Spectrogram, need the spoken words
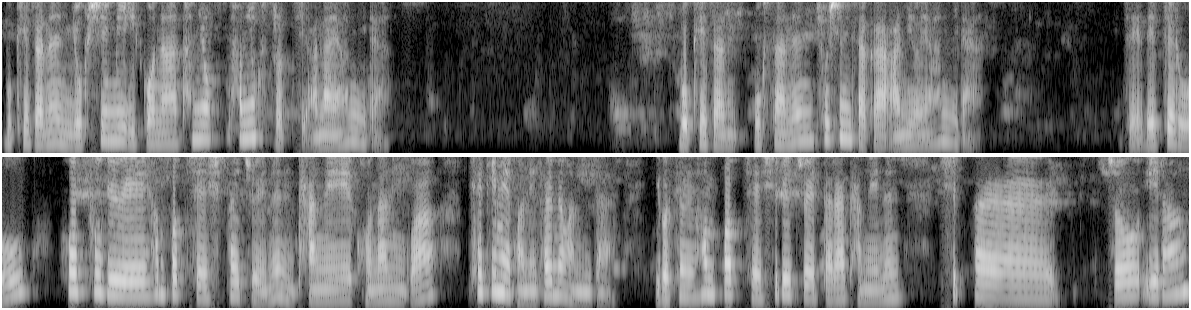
목회자는 욕심이 있거나 탐욕, 탐욕스럽지 않아야 합니다. 목회자, 목사는 초신자가 아니어야 합니다. 이제 넷째로 호프교회 헌법 제 18조에는 당회의 권한과 책임에 관해 설명합니다. 이것은 헌법 제11조에 따라 당회는 18조 1항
